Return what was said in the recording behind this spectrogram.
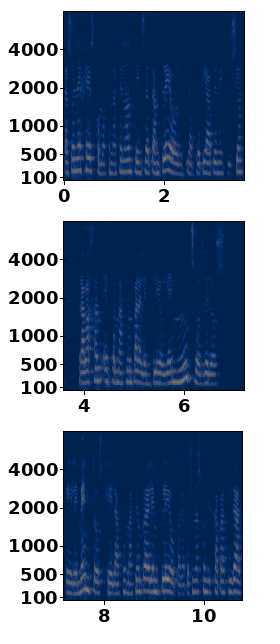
Las ONGs como Fundación 11, Inserta Empleo, la propia Plena Inclusión, trabajan en formación para el empleo y hay muchos de los elementos que la formación para el empleo para personas con discapacidad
